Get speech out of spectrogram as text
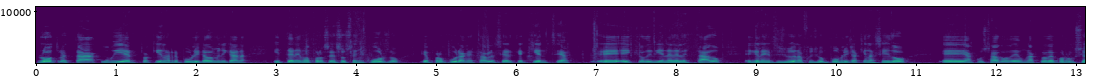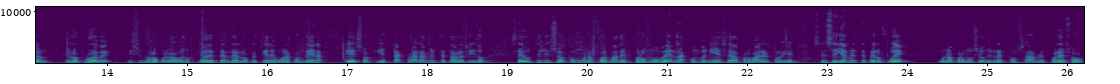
Lo otro está cubierto aquí en la República Dominicana y tenemos procesos en curso que procuran establecer que quien sea eh, hecho de bienes del Estado en el ejercicio de una función pública, quien ha sido eh, acusado de un acto de corrupción, que lo pruebe y si no lo prueba, bueno, puede perder lo que tiene en una condena. Eso aquí está claramente establecido. Se utilizó como una forma de promover la conveniencia de aprobar el proyecto, sencillamente, pero fue una promoción irresponsable. Por eso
